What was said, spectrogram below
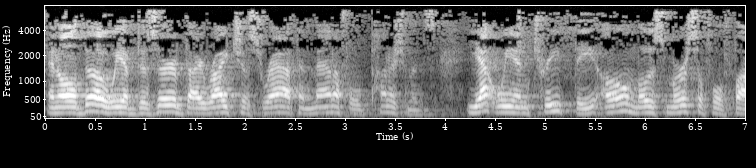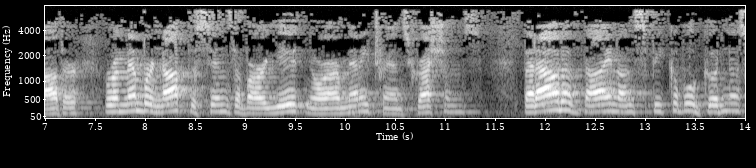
And although we have deserved thy righteous wrath and manifold punishments, yet we entreat thee, O most merciful Father, remember not the sins of our youth nor our many transgressions, but out of thine unspeakable goodness,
